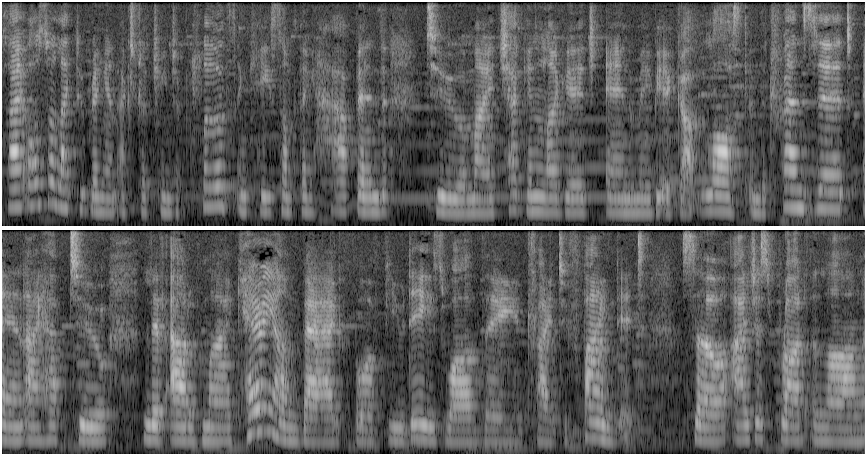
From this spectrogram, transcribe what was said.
so I also like to bring an extra change of clothes in case something happened to my check-in luggage and maybe it got lost in the transit and I have to live out of my carry-on bag for a few days while they try to find it. So I just brought along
